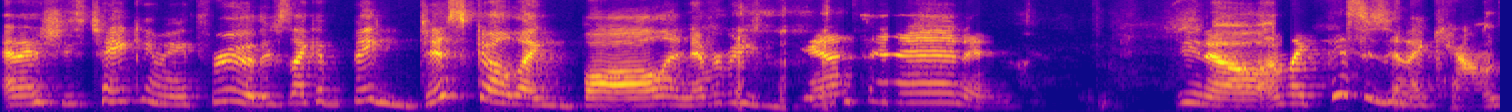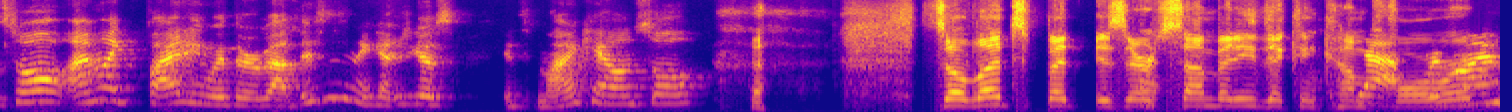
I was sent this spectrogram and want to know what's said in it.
And as she's taking me through, there's like a big disco like ball, and everybody's dancing, and you know, I'm like, this isn't a council. I'm like fighting with her about this isn't a council. She goes, it's my council. So let's, but is there somebody that can come yeah, forward? we're going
